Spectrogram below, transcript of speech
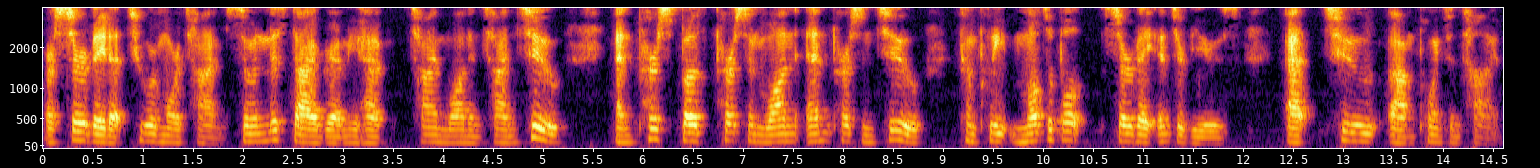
are surveyed at two or more times. So in this diagram, you have time one and time two, and pers both person one and person two complete multiple survey interviews at two um, points in time.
